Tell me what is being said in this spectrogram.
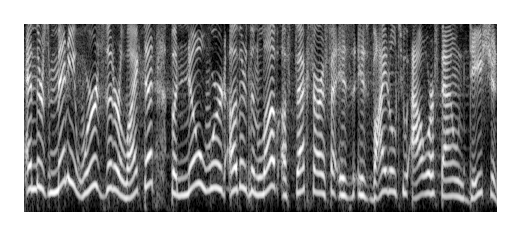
And there's many words that are like that, but no word other than love affects our is, is vital to our foundation.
